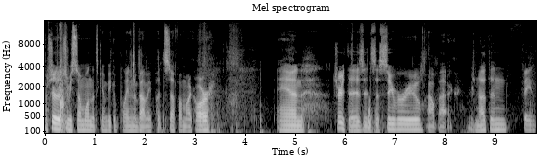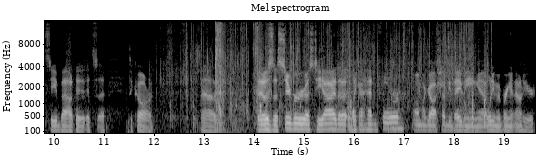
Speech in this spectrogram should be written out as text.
I'm sure there's gonna be someone that's gonna be complaining about me putting stuff on my car. And truth is, it's a Subaru Outback. There's nothing fancy about it. It's a, it's a car. Uh, it was the Subaru STI that like I had before. Oh my gosh, I'd be babying. I wouldn't even bring it out here.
